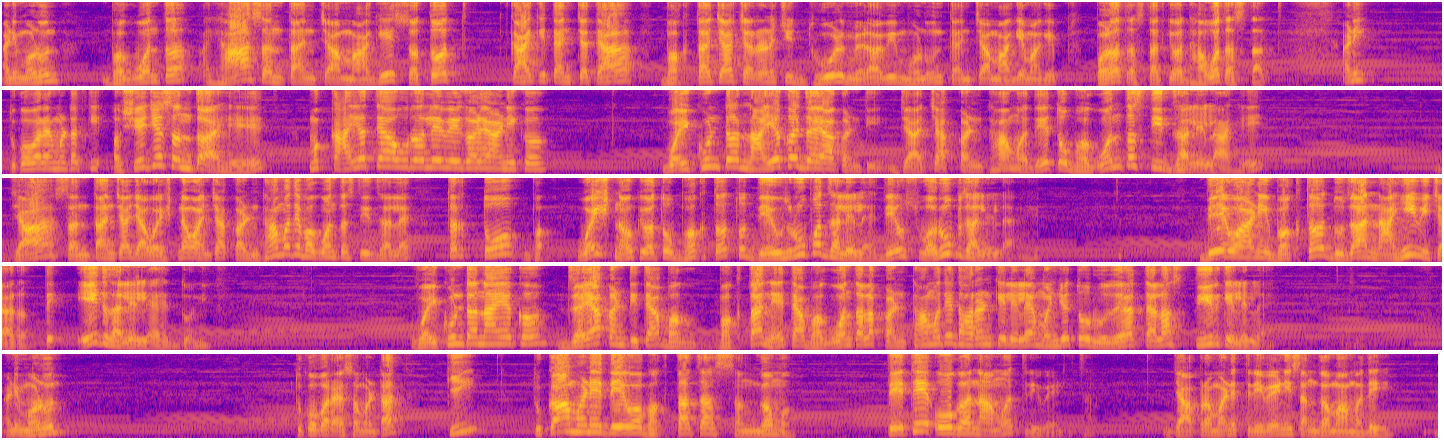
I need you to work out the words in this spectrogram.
आणि म्हणून भगवंत ह्या संतांच्या मागे सतत काय की त्यांच्या त्या भक्ताच्या चरणाची धूळ मिळावी म्हणून त्यांच्या मागे मागे पळत असतात किंवा धावत असतात. आणि तुकोबाराय म्हणतात की असे जे संत आहेत मग काय त्या उरले वेगळे आणिक वैकुंठ नायक जयाकंठी ज्याच्या कंठामध्ये तो भगवंत स्थित झालेला आहे ज्या संतांच्या ज्या वैष्णवांच्या कंठामध्ये भगवंत स्थित झालाय तर तो भ वैष्णव किंवा तो भक्त तो देवरूपच झालेला आहे देव स्वरूप झालेला आहे. देव आणि भक्त दुजा नाही विचार ते एक झालेले आहेत दोन्ही. वैकुंठ नायक जयाकंठी त्या भग भक्ताने त्या भगवंताला कंठामध्ये धारण केलेलं आहे म्हणजे तो हृदयात त्याला स्थिर केलेला आहे. आणि म्हणून तुकोबर असं म्हणतात की तुका म्हणे देव भक्ताचा संगम तेथे ओघ नाम त्रिवेणीचा. ज्याप्रमाणे त्रिवेणी संगमामध्ये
